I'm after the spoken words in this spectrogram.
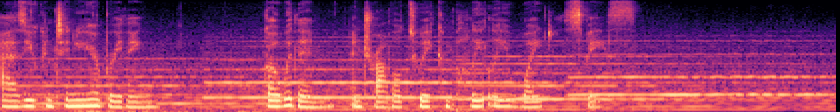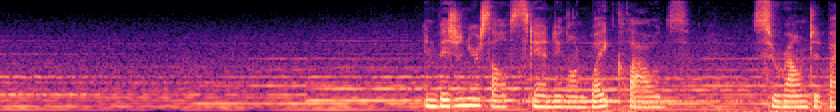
As you continue your breathing, go within and travel to a completely white space. Envision yourself standing on white clouds surrounded by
